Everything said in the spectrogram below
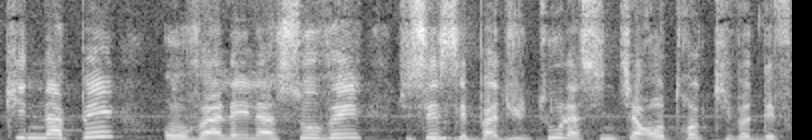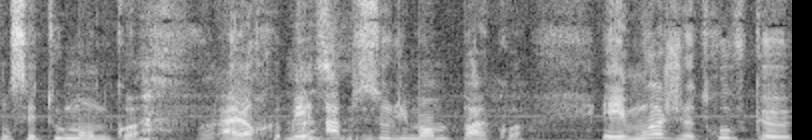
kidnapper, on va aller la sauver. Tu sais, c'est pas du tout la Cynthia Rothrock qui va défoncer tout le monde, quoi. Alors que, mais Ah, absolument pas, quoi. Et moi, je trouve que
